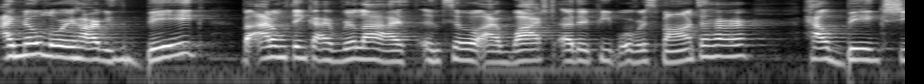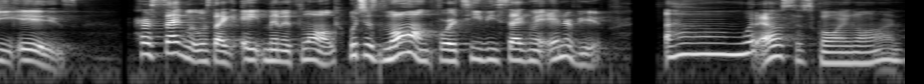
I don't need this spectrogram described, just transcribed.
I know Lori Harvey's big but I don't think I realized until I watched other people respond to her how big she is her segment was like eight minutes long which is long for a TV segment interview um, what else is going on?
